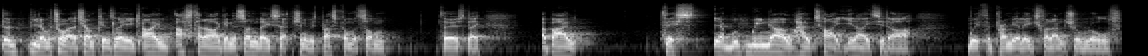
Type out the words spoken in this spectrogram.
the you know we're talking about the Champions League. I asked Ten Hag in the Sunday section of his press conference on Thursday about this. You know, we, we know how tight United are with the Premier League's financial rules.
